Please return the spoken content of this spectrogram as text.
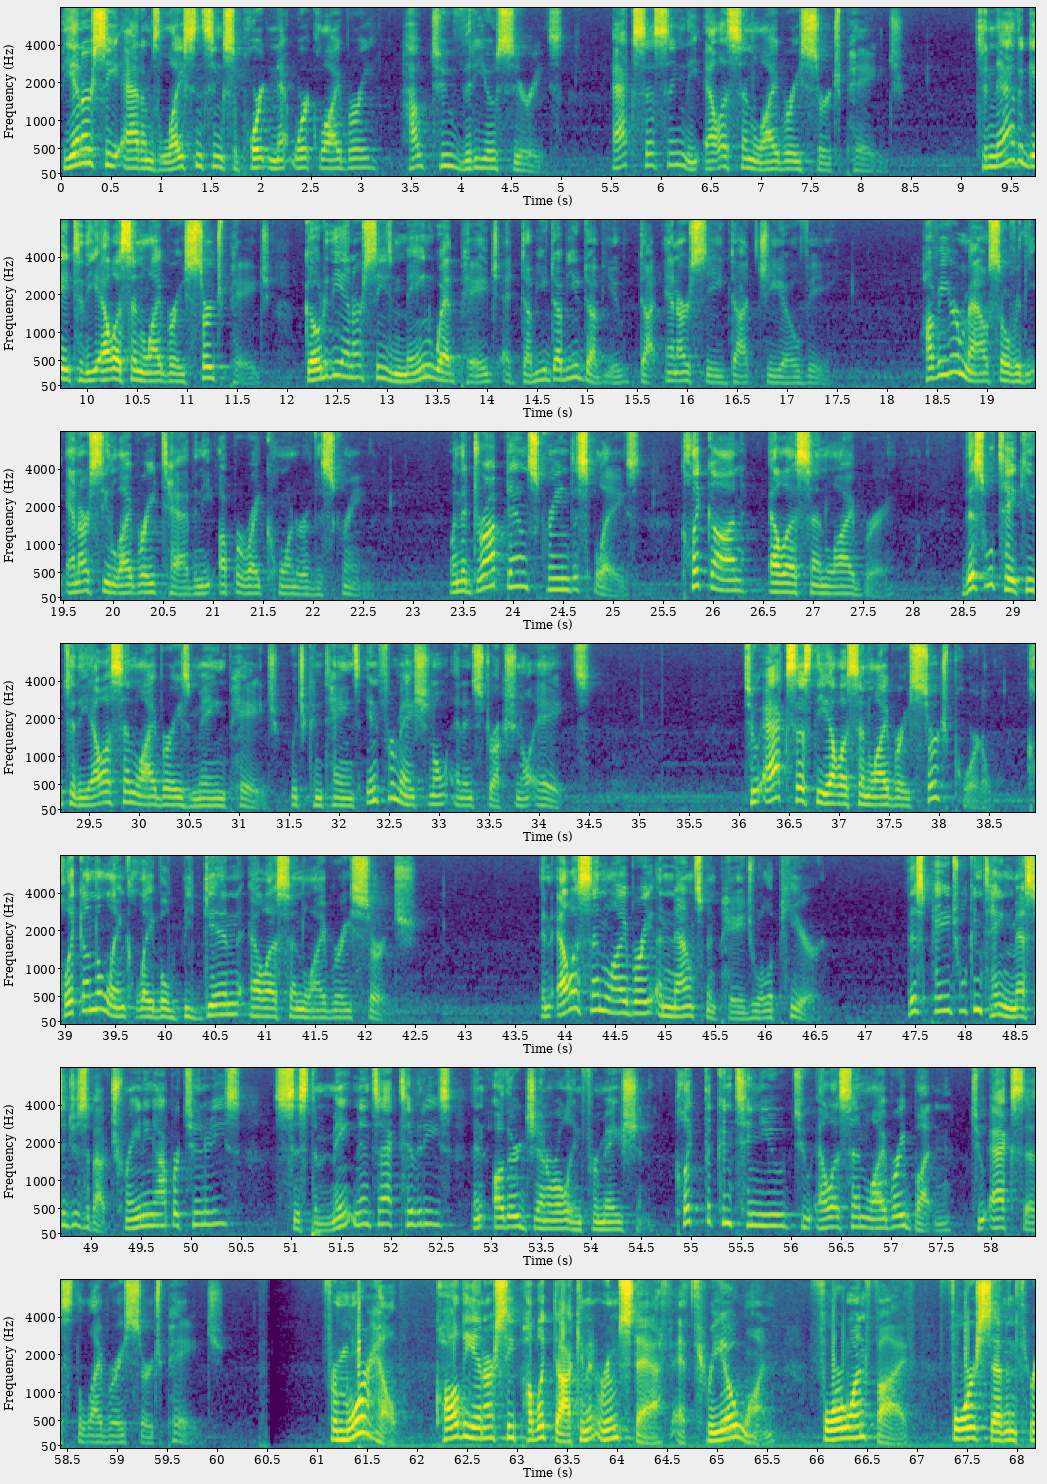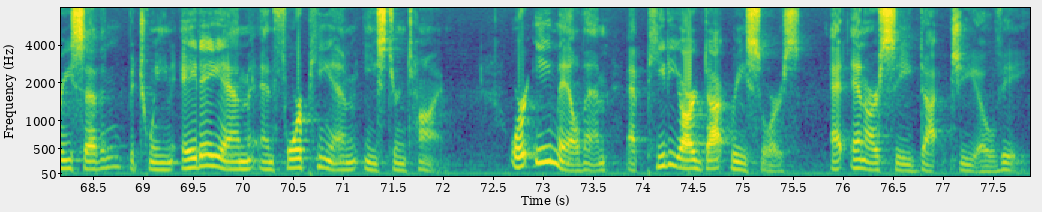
The NRC Adams Licensing Support Network Library How-To Video Series, accessing the LSN Library search page. To navigate to the LSN Library search page, go to the NRC's main webpage at www.nrc.gov. Hover your mouse over the NRC Library tab in the upper right corner of the screen. When the drop-down screen displays, click on LSN Library. This will take you to the LSN Library's main page, which contains informational and instructional aids. To access the LSN Library search portal, click on the link labeled Begin LSN Library Search. An LSN Library announcement page will appear. This page will contain messages about training opportunities, system maintenance activities, and other general information. Click the Continue to LSN Library button to access the library search page. For more help, call the NRC Public Document Room staff at 301 415 4737 between 8 a.m. and 4 p.m. Eastern Time, or email them at pdr.resource at nrc.gov.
